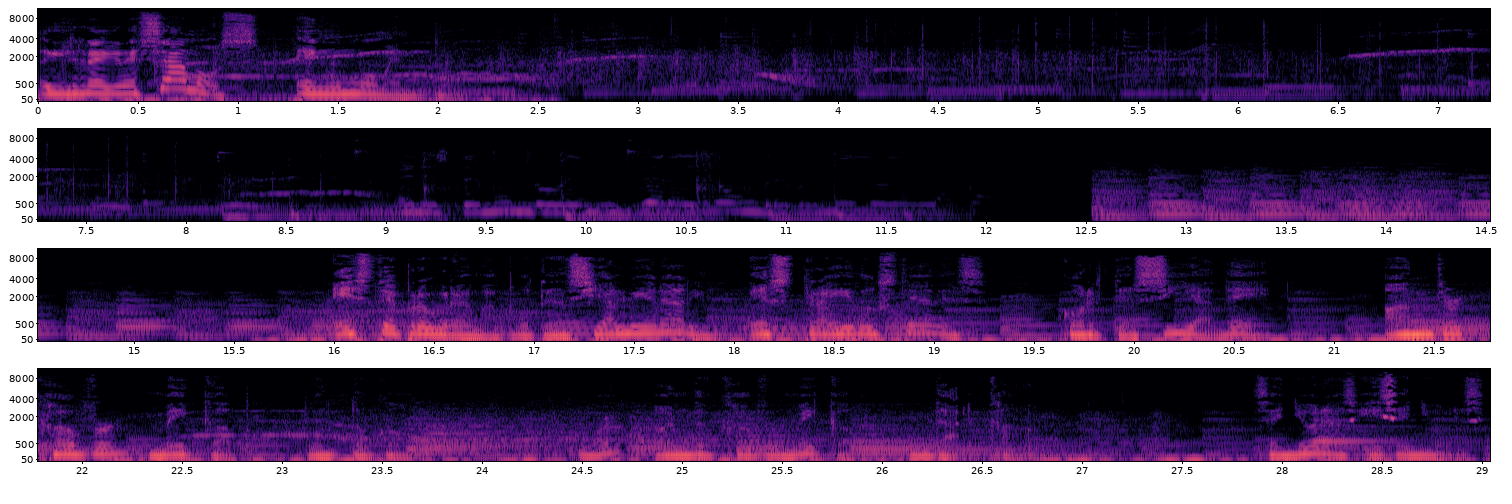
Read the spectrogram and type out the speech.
y regresamos en un momento. En este mundo de mujeres y hombres en medio de la Este programa Potencial Millonario es traído a ustedes cortesía de Undercover Makeup o undercovermakeup.com. Señoras y señores,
